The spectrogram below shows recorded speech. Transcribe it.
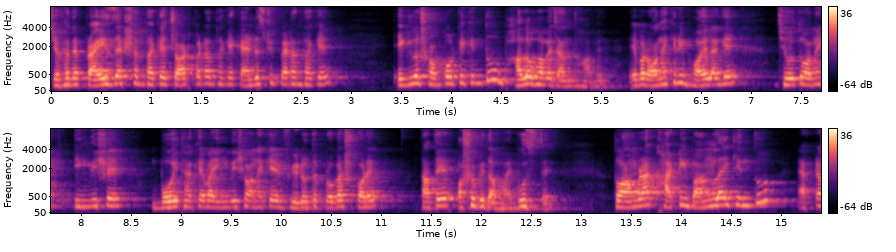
যেখানে প্রাইস অ্যাকশন থাকে চার্ট প্যাটার্ন থাকে ক্যান্ডেলস্টিক প্যাটার্ন থাকে, এগুলো সম্পর্কে কিন্তু ভালোভাবে জানতে হবে। এবার অনেকেরই ভয় লাগে, যেহেতু অনেক ইংলিশে বই থাকে বা ইংলিশে অনেকে ভিডিওতে প্রকাশ করে, তাতে অসুবিধা হয়, বুঝতে। তো আমরা খাঁটি বাংলায় কিন্তু একটা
